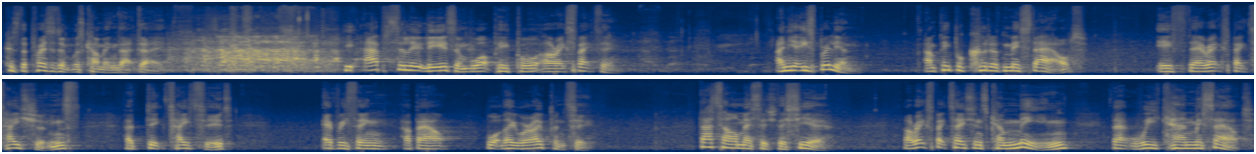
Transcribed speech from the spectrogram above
because the president was coming that day. He absolutely isn't what people are expecting. And yet he's brilliant. And people could have missed out if their expectations had dictated everything about what they were open to. That's our message this year. Our expectations can mean that we can miss out.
